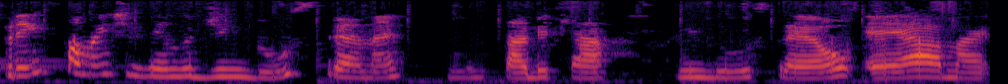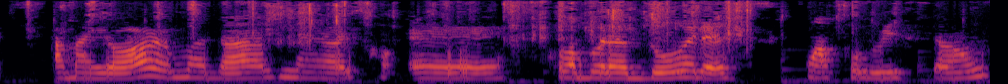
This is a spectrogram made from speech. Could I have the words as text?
principalmente vindo de indústria, né? A gente sabe que a indústria é a, a maior, uma das maiores é, colaboradoras com a poluição.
